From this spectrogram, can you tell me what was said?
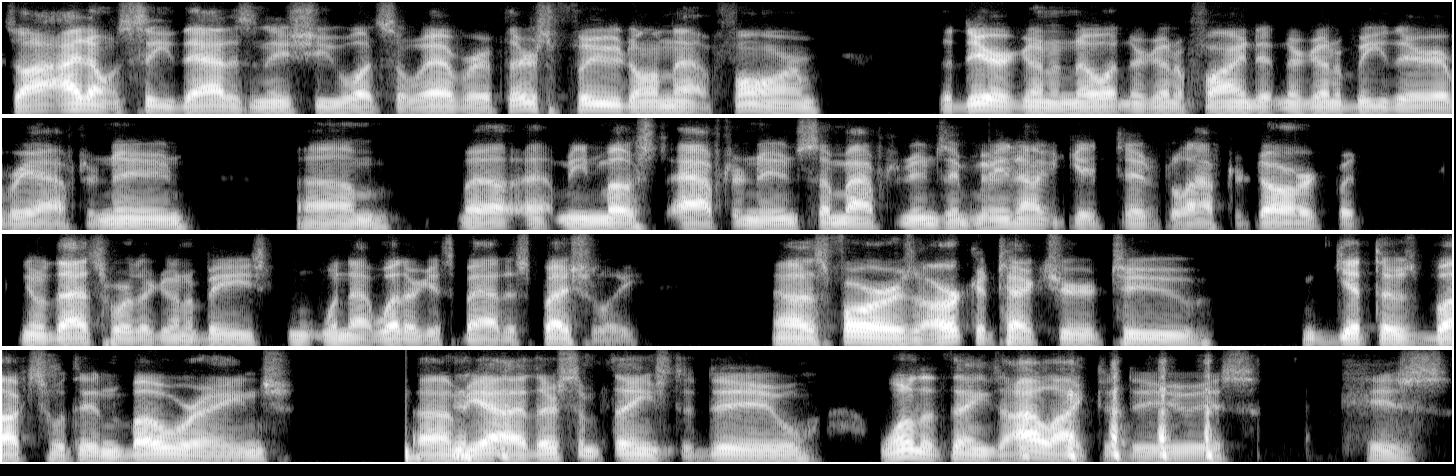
So I, I don't see that as an issue whatsoever. If there's food on that farm, the deer are going to know it and they're going to find it and they're going to be there every afternoon. Um, well, I mean, most afternoons, some afternoons they may not get there till after dark, but you know, that's where they're going to be when that weather gets bad, especially. Now, as far as architecture to get those bucks within bow range, um, yeah, there's some things to do. One of the things I like to do is is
